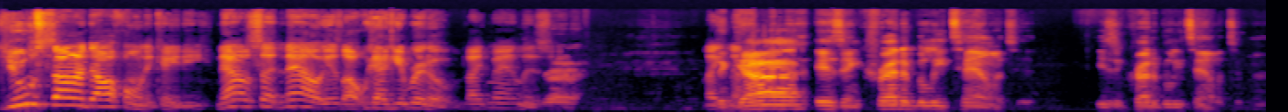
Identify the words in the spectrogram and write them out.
You signed off on it, KD. Now all of a sudden now it's like we gotta get rid of him. Like, man, listen. Right. Like, the guy is incredibly talented. He's incredibly talented, man.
